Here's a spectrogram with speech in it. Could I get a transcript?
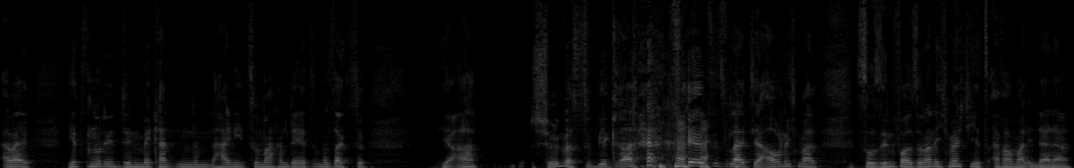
aber jetzt nur den, den meckernden Heini zu machen, der jetzt immer sagt so, ja, schön, was du mir gerade erzählst, ist vielleicht ja auch nicht mal so sinnvoll, sondern ich möchte jetzt einfach mal in deiner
